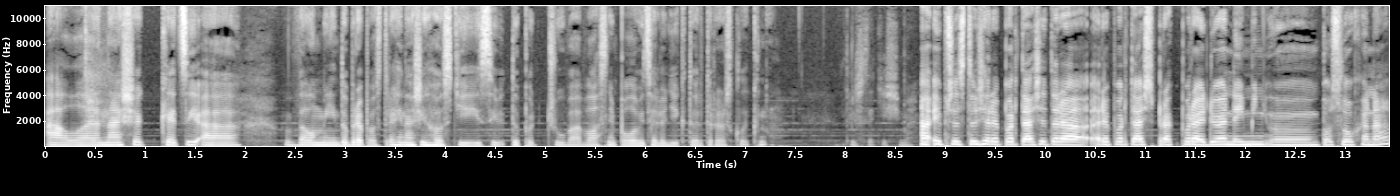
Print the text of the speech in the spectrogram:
ale naše keci a veľmi dobré postrehy našich hostí si dopočúva vlastne polovica ľudí, ktorí to rozkliknú. Takže sa tešíme. A i přesto, že reportáž je teda reportáž z Prague Prideu je nejméně uh, poslouchaná,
